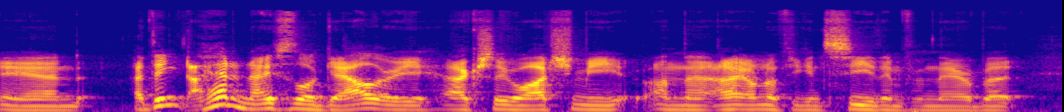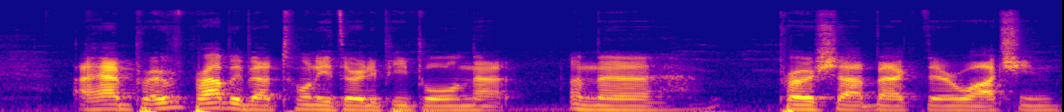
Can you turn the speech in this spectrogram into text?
And I think I had a nice little gallery actually watching me on the. I don't know if you can see them from there, but I had probably about 20, 30 people on that on the pro shop back there watching.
